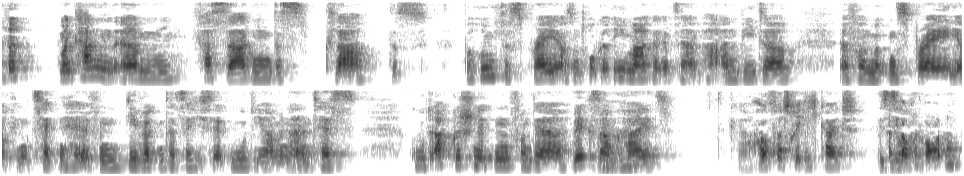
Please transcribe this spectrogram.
man kann ähm, fast sagen, dass klar, das berühmtes Spray aus dem Drogeriemarkt. Da gibt es ja ein paar Anbieter äh, von Mückenspray, die auch gegen Zecken helfen. Die wirken tatsächlich sehr gut. Die haben in einem Test gut abgeschnitten von der Wirksamkeit. Mhm. Ja. Hautverträglichkeit, ist also, die auch in Ordnung?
